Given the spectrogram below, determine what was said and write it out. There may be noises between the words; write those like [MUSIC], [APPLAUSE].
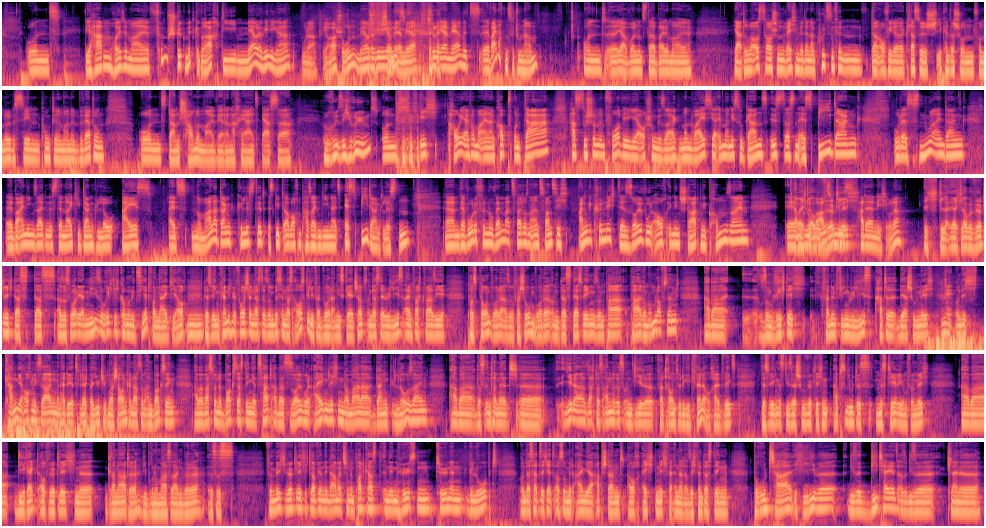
Und wir haben heute mal fünf Stück mitgebracht, die mehr oder weniger, oder ja, schon mehr oder [LAUGHS] weniger schon mit, eher mehr, [LAUGHS] schon eher mehr mit äh, Weihnachten zu tun haben. Und äh, ja, wollen uns da beide mal ja, darüber austauschen, welchen wir denn am coolsten finden. Dann auch wieder klassisch, ihr kennt das schon, von 0 bis 10 Punkte mal eine Bewertung. Und dann schauen wir mal, wer da nachher als erster rü sich rühmt. Und [LAUGHS] ich hau dir einfach mal einen an den Kopf. Und da hast du schon im Vorwege ja auch schon gesagt, man weiß ja immer nicht so ganz, ist das ein SB-Dunk oder ist es nur ein Dunk? Äh, bei einigen Seiten ist der Nike Dunk Low Ice als normaler Dank gelistet. Es gibt aber auch ein paar Seiten, die ihn als SB-Dank listen. Ähm, der wurde für November 2021 angekündigt. Der soll wohl auch in den Staaten gekommen sein. Ähm, aber ich glaube wirklich, Release hat er nicht, oder? Ich, ja, ich glaube wirklich, dass das, also es wurde ja nie so richtig kommuniziert von Nike auch. Mhm. Deswegen könnte ich mir vorstellen, dass da so ein bisschen was ausgeliefert wurde an die Skate Shops und dass der Release einfach quasi postponed wurde, also verschoben wurde und dass deswegen so ein paar Paare im Umlauf sind. Aber äh, so einen richtig vernünftigen Release hatte der Schuh nicht. Nee. Und ich kann dir auch nicht sagen, man hätte jetzt vielleicht bei YouTube mal schauen können nach so einem Unboxing, aber was für eine Box das Ding jetzt hat, aber es soll wohl eigentlich ein normaler Dunk Low sein aber das Internet, äh, jeder sagt was anderes und jede vertrauenswürdige Quelle auch halbwegs. Deswegen ist dieser Schuh wirklich ein absolutes Mysterium für mich. Aber direkt auch wirklich eine Granate, wie Bruno Mars sagen würde. Es ist für mich wirklich, ich glaube, wir haben den damals schon im Podcast in den höchsten Tönen gelobt. Und das hat sich jetzt auch so mit einem Jahr Abstand auch echt nicht verändert. Also ich finde das Ding brutal. Ich liebe diese Details, also diese kleine,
